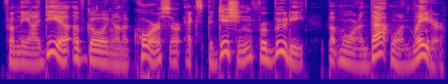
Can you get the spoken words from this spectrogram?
from the idea of going on a course or expedition for booty, but more on that one later.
